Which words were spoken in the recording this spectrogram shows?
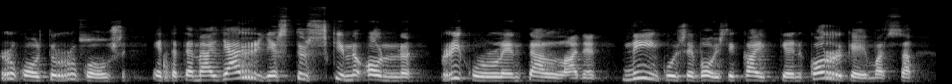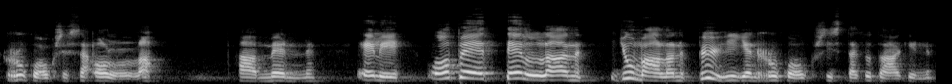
rukoiltu rukous, että tämä järjestyskin on prikulleen tällainen, niin kuin se voisi kaikkein korkeimmassa rukouksessa olla. Amen. Eli opetellaan Jumalan pyhien rukouksista jotakin.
